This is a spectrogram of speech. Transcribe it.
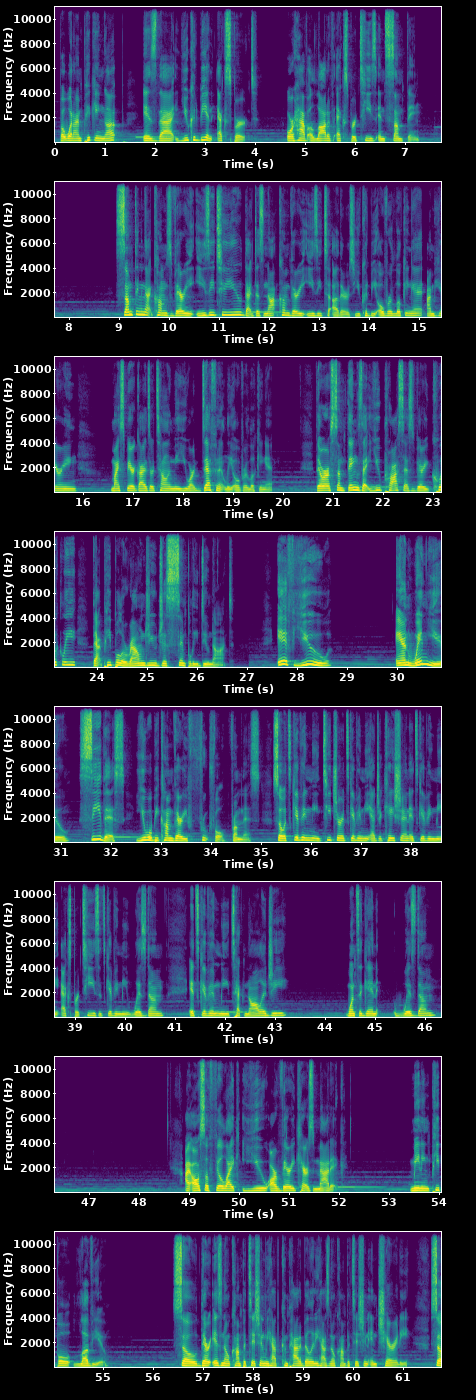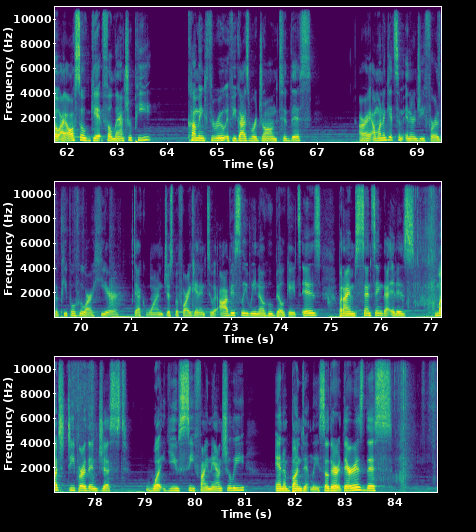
But what I'm picking up is that you could be an expert or have a lot of expertise in something something that comes very easy to you that does not come very easy to others. You could be overlooking it. I'm hearing my spirit guides are telling me you are definitely overlooking it. There are some things that you process very quickly that people around you just simply do not. If you and when you see this, you will become very fruitful from this. So it's giving me teacher, it's giving me education, it's giving me expertise, it's giving me wisdom, it's giving me technology. Once again, wisdom. I also feel like you are very charismatic, meaning people love you. So there is no competition. We have compatibility, has no competition in charity. So I also get philanthropy coming through if you guys were drawn to this. All right, I want to get some energy for the people who are here, deck one, just before I get into it. Obviously, we know who Bill Gates is, but I'm sensing that it is much deeper than just what you see financially and abundantly. So there there is this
